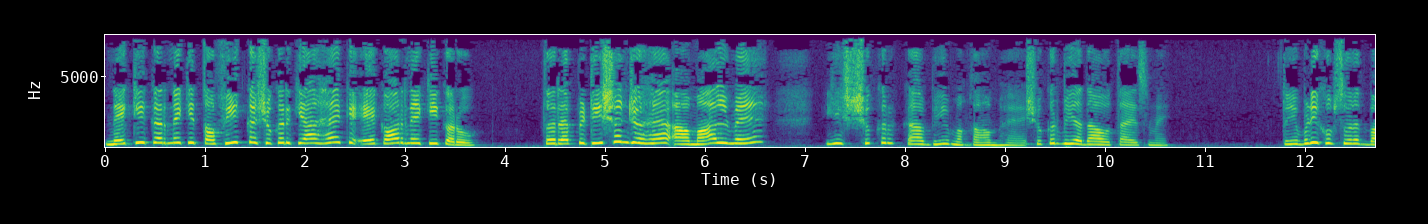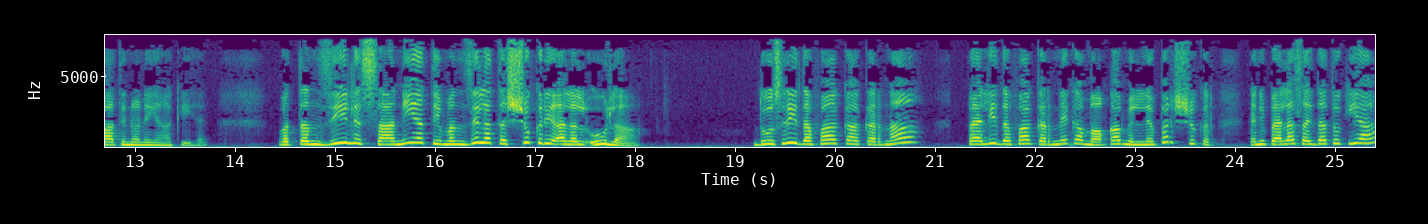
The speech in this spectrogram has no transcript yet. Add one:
نیکی کرنے کی توفیق کا شکر کیا ہے کہ ایک اور نیکی کرو۔ تو ریپیٹیشن جو ہے امال میں یہ شکر کا بھی مقام ہے۔ شکر بھی ادا ہوتا ہے اس میں۔ تو یہ بڑی خوبصورت بات انہوں نے یہاں کی ہے۔ وہ تنزیل ثانیت منزلت شکر اللہ دوسری دفعہ کا کرنا، پہلی دفعہ کرنے کا موقع ملنے پر شکر۔ یعنی پہلا سجدہ تو کیا،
